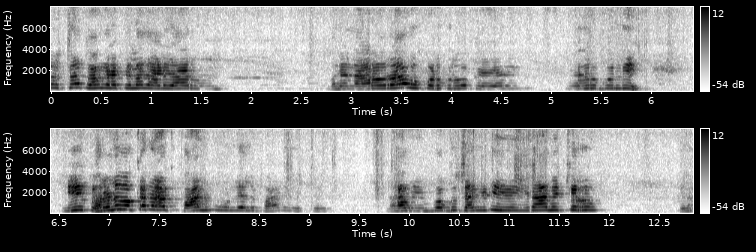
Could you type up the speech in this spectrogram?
చూస్తే దొంగల పిల్లగాడు గారు. మరి నారవరావు కొడుకులు ఒక ఏది ఎదుర్కొంది? ఈ త్వరలు ఒక్క నాకు పాలు మూడేళ్ళు పాలు ఇస్తుంది నాకు ఈ బొగ్గు సంగతి ఇనామిచ్చిర్రు ఇలా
